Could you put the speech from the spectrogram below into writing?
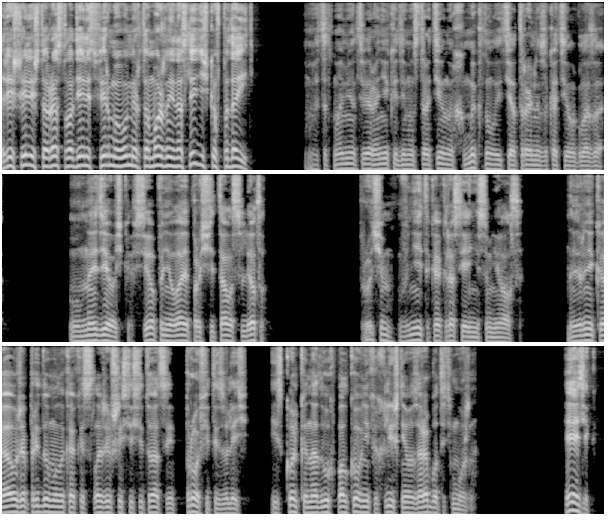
решили, что раз владелец фирмы умер, то можно и наследничков подоить?» В этот момент Вероника демонстративно хмыкнула и театрально закатила глаза. Умная девочка, все поняла и просчитала с лету. Впрочем, в ней-то как раз я и не сомневался. Наверняка уже придумала, как из сложившейся ситуации профит извлечь и сколько на двух полковниках лишнего заработать можно. «Эдик!» —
